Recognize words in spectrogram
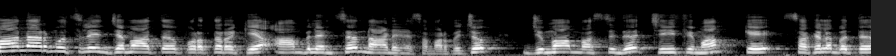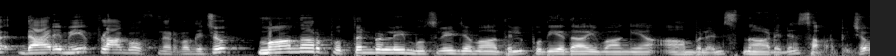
മാന്നാർ മുസ്ലിം ജമാഅത്ത് പുറത്തിറക്കിയ ആംബുലൻസ് നാടിന് സമർപ്പിച്ചു. ജുമാ മസ്ജിദ് ചീഫ് ഇമാം K Sahalabath Darimi flag off നിർവഹിച്ചു. മാന്നാർ പുത്തൻപള്ളി മുസ്ലിം ജമാഅത്തിൽ പുതിയതായി വാങ്ങിയ ആംബുലൻസ് നാടിന് സമർപ്പിച്ചു.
